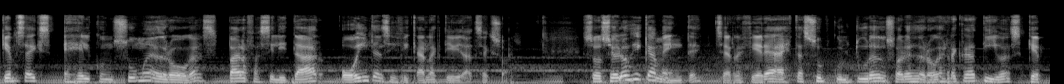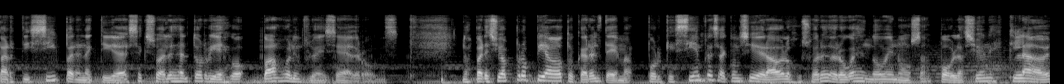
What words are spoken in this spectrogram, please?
chemsex es el consumo de drogas para facilitar o intensificar la actividad sexual. Sociológicamente, se refiere a esta subcultura de usuarios de drogas recreativas que participan en actividades sexuales de alto riesgo bajo la influencia de drogas. Nos pareció apropiado tocar el tema porque siempre se ha considerado a los usuarios de drogas endovenosas poblaciones clave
